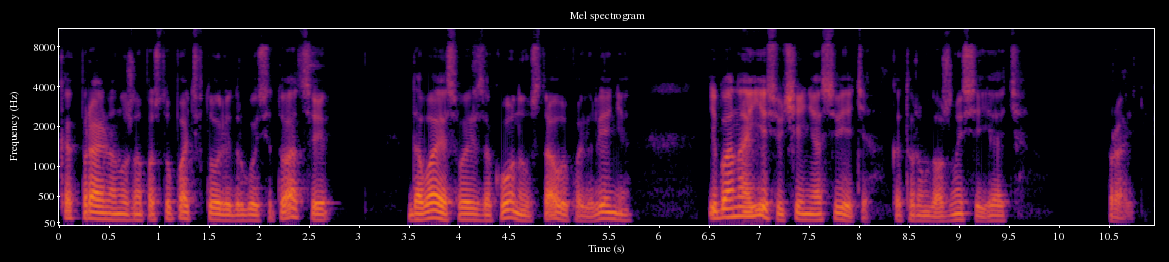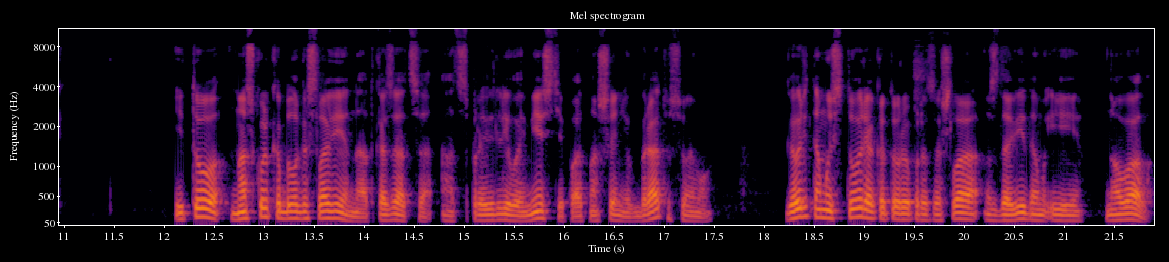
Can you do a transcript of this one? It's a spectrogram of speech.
как правильно нужно поступать в той или другой ситуации, давая свои законы, уставы, повеления, ибо она и есть учение о свете, которым должны сиять праведники. И то, насколько благословенно отказаться от справедливой мести по отношению к брату своему – говорит нам история, которая произошла с Давидом и Навалом.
